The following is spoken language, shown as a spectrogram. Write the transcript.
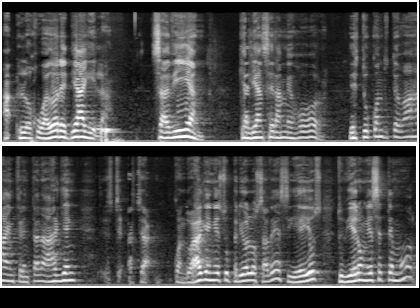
Ah, los jugadores de Águila sabían que Alianza era mejor es tú cuando te vas a enfrentar a alguien, este, o sea, cuando alguien es superior lo sabes y ellos tuvieron ese temor.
